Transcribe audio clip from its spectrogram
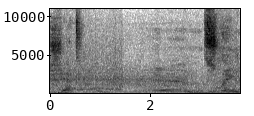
Shit. And swing.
